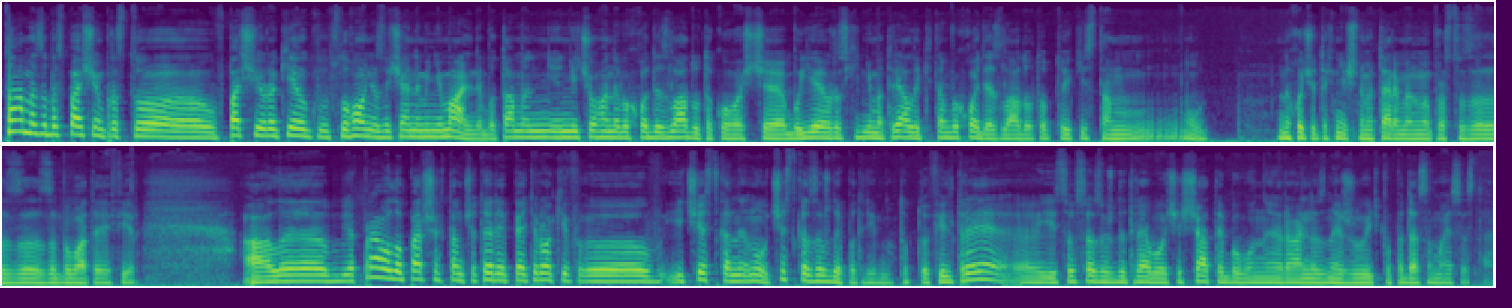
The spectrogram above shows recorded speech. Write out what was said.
Та ми забезпечуємо просто в перші роки обслуговування, звичайно, мінімальне, бо там нічого не виходить з ладу такого ще, бо є розхідні матеріали, які там виходять з ладу, тобто якісь там, ну, не хочу технічними термінами просто за- за- забивати ефір. Але, як правило, перших там 4-5 років е, і чистка не ну, чистка завжди потрібна. Тобто фільтри е, і це все завжди треба очищати, бо вони реально знижують КПД самої системи.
